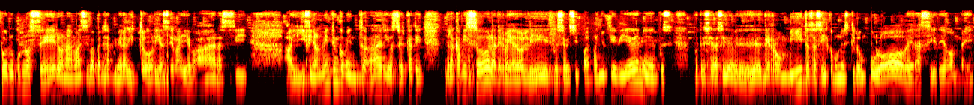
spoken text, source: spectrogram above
por, por 1-0, nada más, se va a ver esa primera victoria, se va a llevar así. Ay, y finalmente un comentario acerca de, la camisola del Valladolid, pues a ver si para el año que viene, pues puede ser así de, de, rombitos, así como un estilo, un pullover así de hombre.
